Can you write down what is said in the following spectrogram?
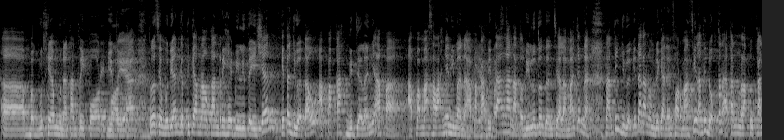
uh, bagusnya menggunakan tripod, tripod gitu ya. Terus kemudian ketika melakukan rehabilitation, kita juga tahu apakah gejalanya apa? Apa masalahnya di mana? Apakah ya, di pasti. tangan atau di lutut dan segala macam. Nah, nanti juga kita akan memberikan informasi. Nanti dokter akan melakukan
